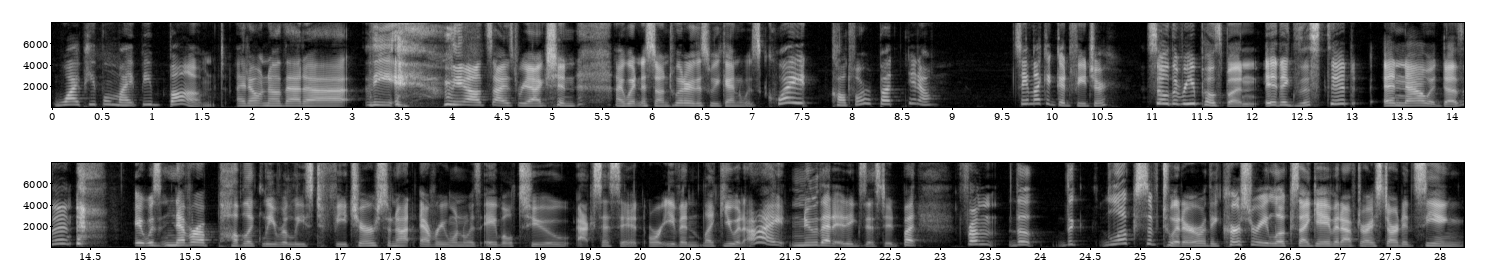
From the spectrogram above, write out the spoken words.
why people might be bummed. I don't know that uh, the the outsized reaction I witnessed on Twitter this weekend was quite called for, but you know, seemed like a good feature. So the repost button, it existed and now it doesn't? it was never a publicly released feature, so not everyone was able to access it or even like you and I knew that it existed. But from the the looks of Twitter or the cursory looks I gave it after I started seeing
